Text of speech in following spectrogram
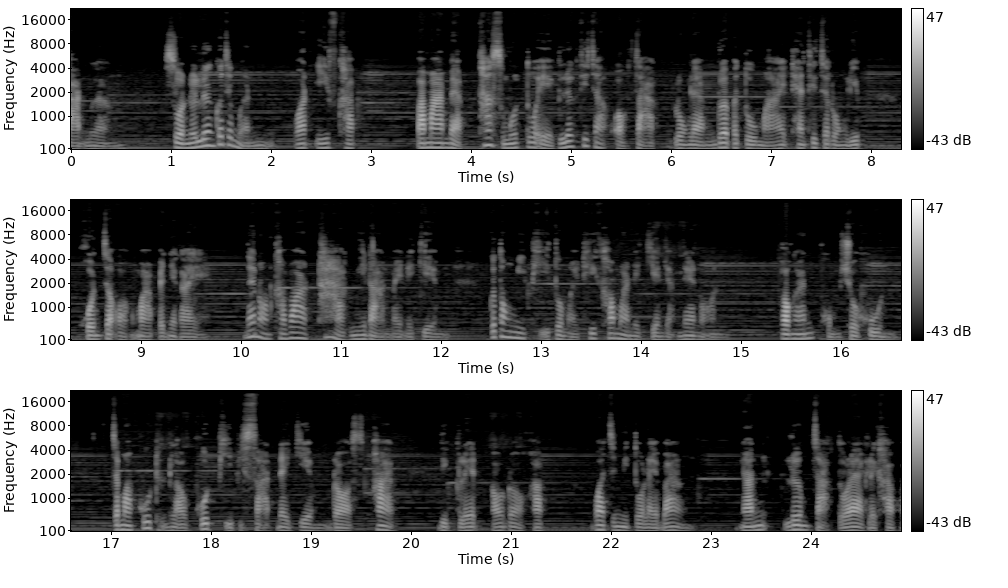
ด่านเมือง ส่วนในเรื่องก็จะเหมือน What If ครับ ประมาณแบบถ้าสมมติตัวเอกเลือกที่จะออกจากโรงแรมด้วยประตูไม้แทนที่จะลงลิฟต์ผลจะออกมาเป็นยังไง แน่นอนครับว่าถ้าหากมีด่านใหม่ในเกม ก็ต้องมีผีตัวใหม่ที่เข้ามาในเกมอย่างแน่นอน เพราะงั้นผมโชคุนจะมาพูดถึงเราพูดผีปีศาจในเกม DOS ภาค The Great Outdoor ครับ ว่าจะมีตัวอะไรบ้าง งั้นเริ่มจากตัวแรกเลยครับ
